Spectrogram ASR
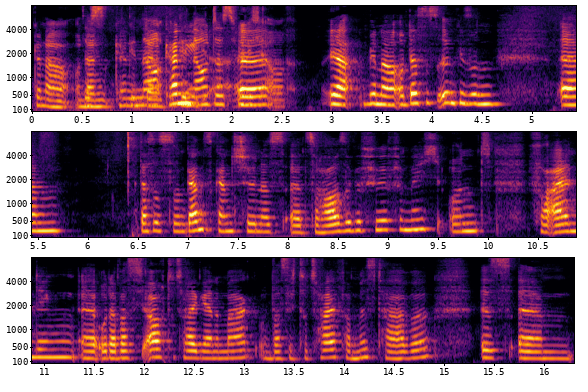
genau. Und das, dann kann, genau, dann kann genau die, das finde äh, ich auch. Ja, genau. Und das ist irgendwie so ein, ähm, das ist so ein ganz, ganz schönes äh, Zuhausegefühl für mich. Und vor allen Dingen, äh, oder was ich auch total gerne mag und was ich total vermisst habe, ist, ähm,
